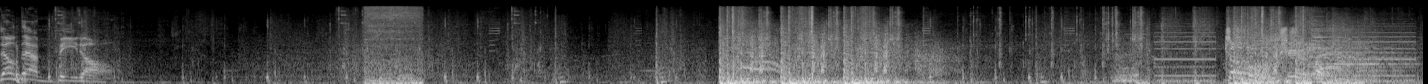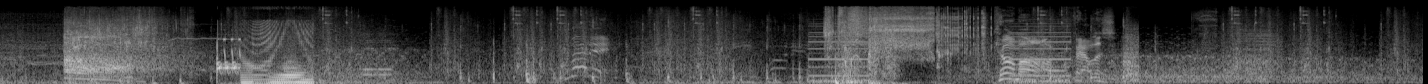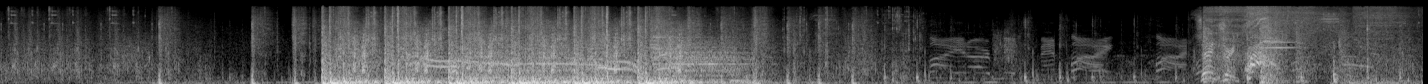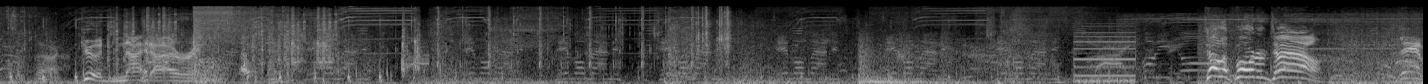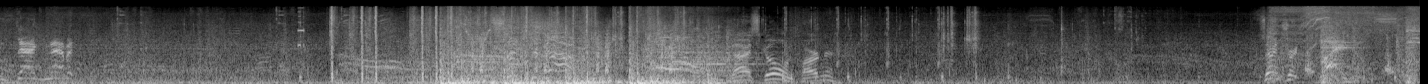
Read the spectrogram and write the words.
don't that beat all? Double kill! Come on, fellas. Night, Irene. Teleporter down! Damn dagnabbit! Nice going, partner. Sentry! Building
